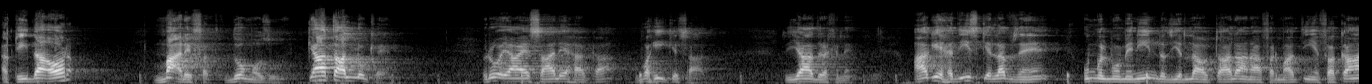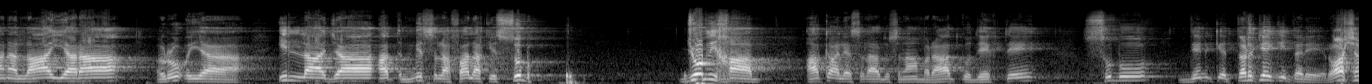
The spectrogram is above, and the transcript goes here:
عقیدہ اور معرفت، دو موضوع کیا تعلق ہے رویا صالحہ کا وہی کے ساتھ؟ یاد رکھ لیں۔ آگے حدیث کے لفظ ہیں، ام المومنین رضی اللہ تعالیٰ عنہ فرماتی ہیں فقان لا یرا رؤیا اللہ جاءت مثل فلق صبح جو بھی خواب آقا علیہ السلام والسلام رات کو دیکھتے، صبح دن کے تڑکے کی طرح، روشن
